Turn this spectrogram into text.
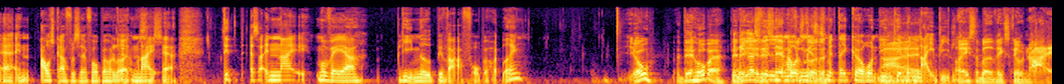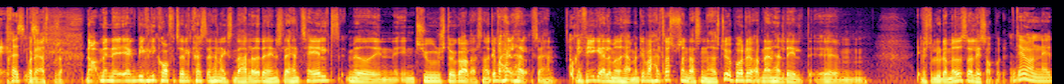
er en afskaffelse af forbeholdet, ja, og et nej er... Det, altså en nej må være lige med bevar forbeholdet, ikke? Jo, det håber jeg. Det Men ellers det, ville Morten Messersmith der ikke køre rundt i en kæmpe nej-bil. Og Ekstrabladet vil ikke skrive nej Præcis. på deres busser. Nå, men øh, jeg, vi kan lige kort fortælle Christian Henriksen, der har lavet det her indslag. Han talte med en, en 20 stykker eller sådan noget. Det var halv-halv, sagde han. Okay. Vi fik ikke alle med her, men det var 50 procent, der sådan havde styr på det, og den anden halvdel... Øh, hvis du lytter med, så læs op på det. Det er jo en øh,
